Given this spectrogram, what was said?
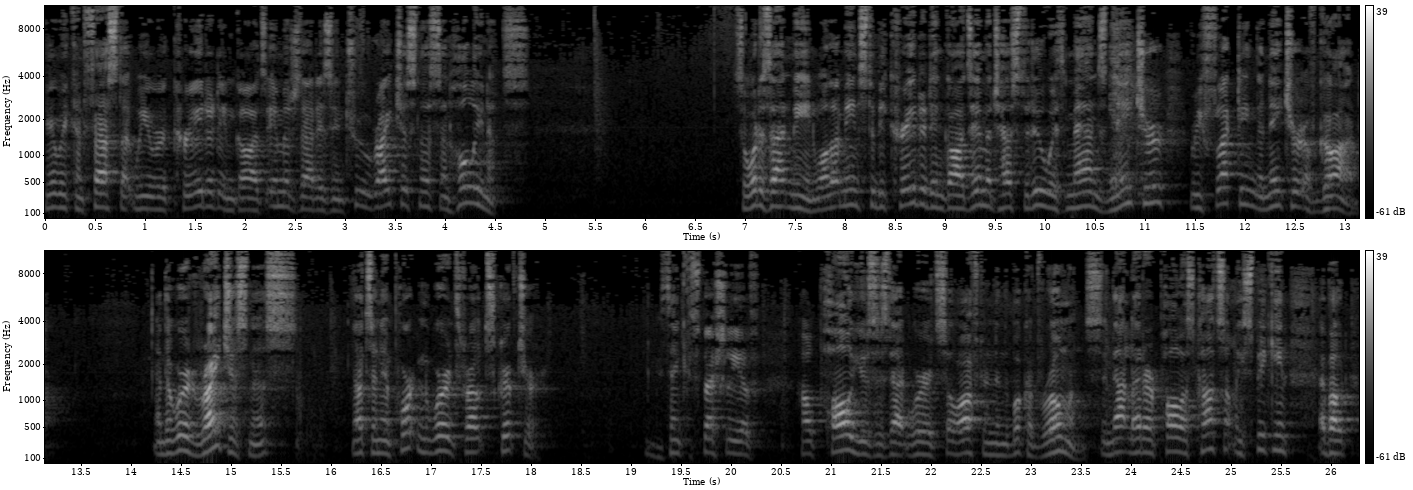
Here we confess that we were created in God's image, that is, in true righteousness and holiness. So, what does that mean? Well, that means to be created in God's image has to do with man's nature reflecting the nature of God. And the word righteousness, that's an important word throughout Scripture. You think especially of how Paul uses that word so often in the book of Romans. In that letter, Paul is constantly speaking about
